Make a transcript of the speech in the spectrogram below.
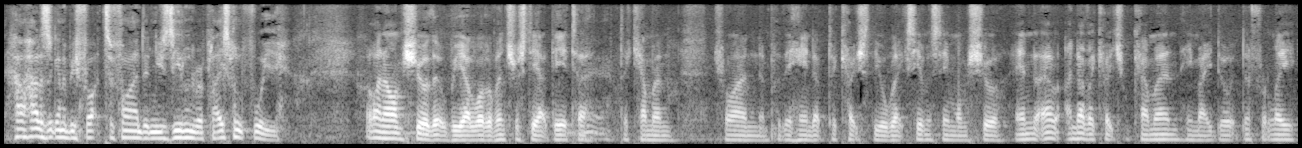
How hard is it going to be to find a New Zealand replacement for you? Oh, I know. I'm sure there will be a lot of interest out there to, yeah. to come and try and put their hand up to coach the All Black Sevens team. I'm sure, and uh, another coach will come in. He may do it differently,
